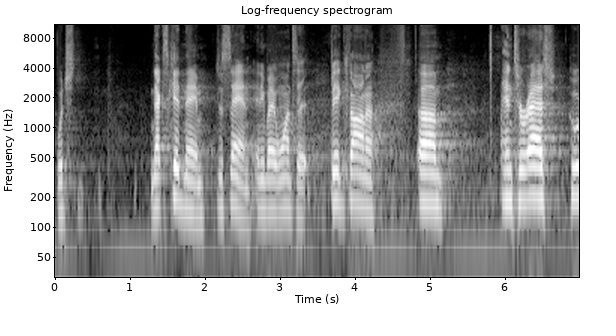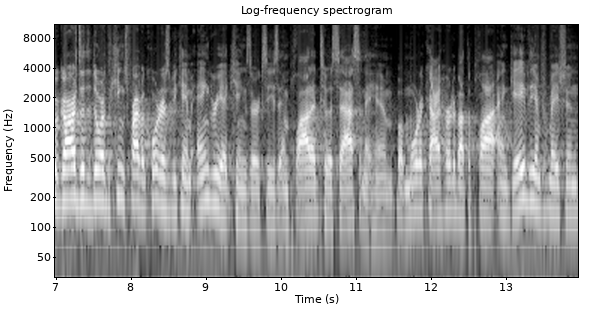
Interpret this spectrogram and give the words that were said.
which, next kid name, just saying, anybody wants it, Bigthana, um, and Teresh, who were guards at the door of the king's private quarters, became angry at King Xerxes and plotted to assassinate him. But Mordecai heard about the plot and gave the information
